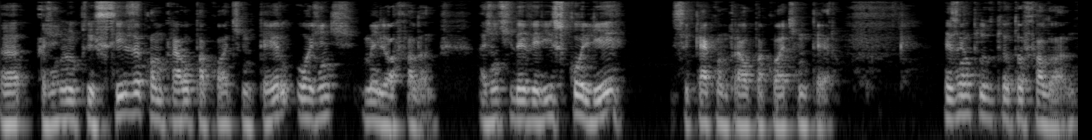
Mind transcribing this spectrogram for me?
Uh, a gente não precisa comprar o pacote inteiro, ou a gente, melhor falando, a gente deveria escolher se quer comprar o pacote inteiro. Exemplo do que eu estou falando.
